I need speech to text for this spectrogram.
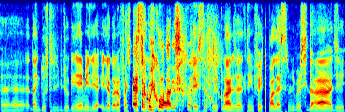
é, da indústria de videogame. Ele, ele agora faz parte extracurriculares. Do, extracurriculares. É, ele tem feito palestra na universidade.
